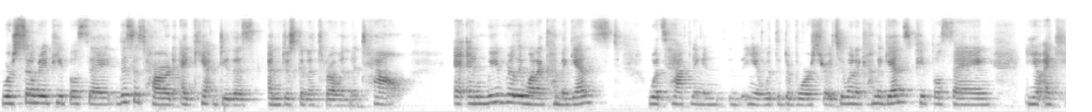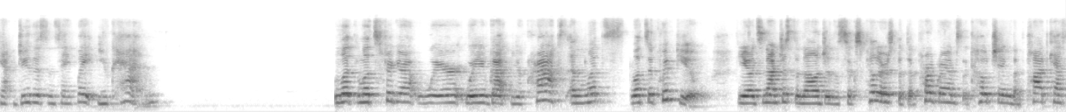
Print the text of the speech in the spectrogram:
where so many people say, This is hard. I can't do this. I'm just going to throw in the towel. And, we really want to come against what's happening in you know with the divorce rates we want to come against people saying you know i can't do this and saying wait you can let, let's figure out where where you've got your cracks and let's let's equip you. You know it's not just the knowledge of the six pillars but the programs the coaching the podcast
